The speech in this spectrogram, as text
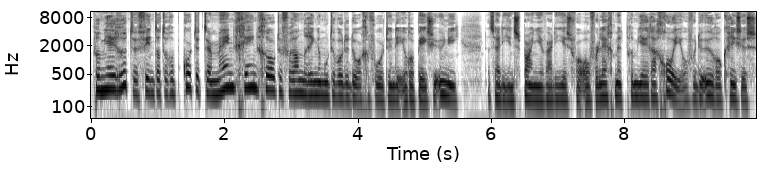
Premier Rutte vindt dat er op korte termijn geen grote veranderingen moeten worden doorgevoerd in de Europese Unie. Dat zei hij in Spanje, waar hij is voor overleg met premier Rajoy over de eurocrisis.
